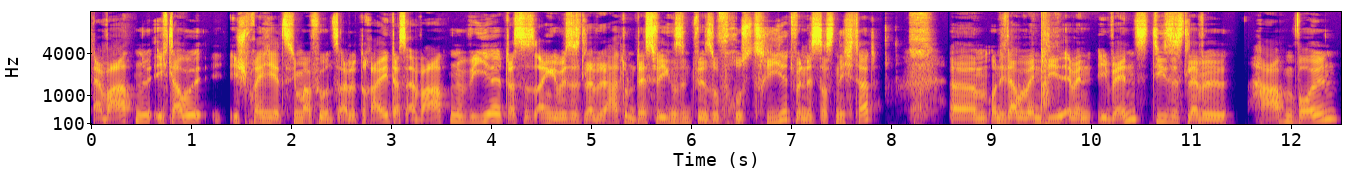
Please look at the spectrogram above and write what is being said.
erwarten, ich glaube, ich spreche jetzt hier mal für uns alle drei, das erwarten wir, dass es ein gewisses Level hat und deswegen sind wir so frustriert, wenn es das nicht hat. Ähm, und ich glaube, wenn die, wenn Events dieses Level haben wollen,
